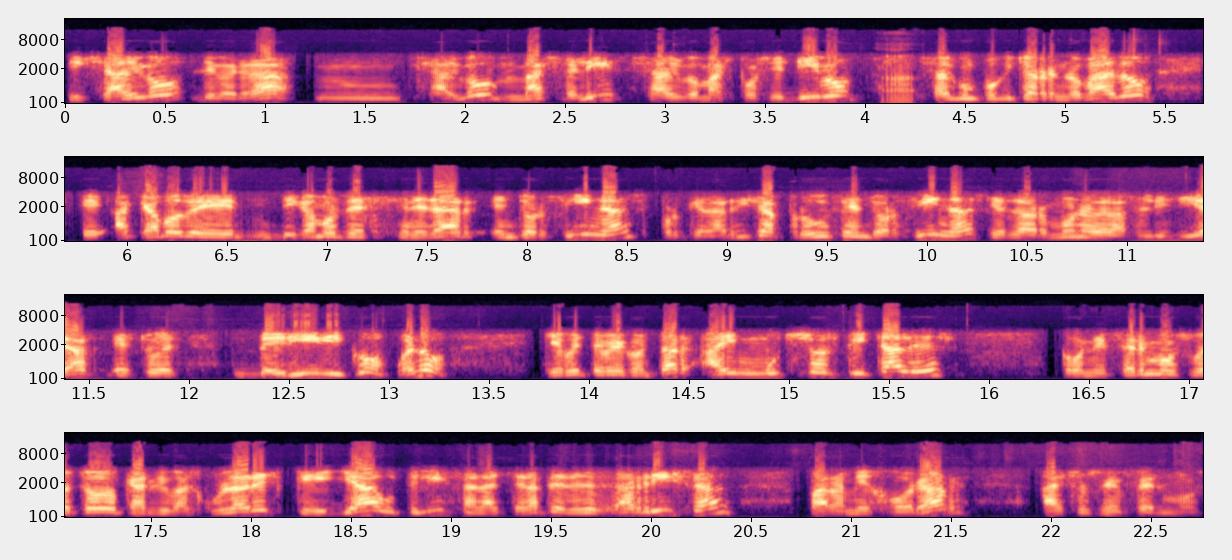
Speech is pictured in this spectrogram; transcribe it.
y salgo, de verdad, mm, salgo más feliz, salgo más positivo, Ah. salgo un poquito renovado, eh, acabo de, digamos, de generar endorfinas, porque la risa produce endorfinas, que es la hormona de la felicidad, esto es verídico. Bueno, ¿qué te voy a contar? Hay muchos hospitales con enfermos, sobre todo cardiovasculares, que ya utilizan la terapia de la risa para mejorar a esos enfermos.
